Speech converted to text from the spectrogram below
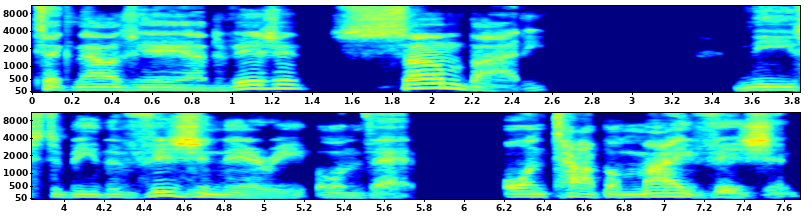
Technology AI division, somebody needs to be the visionary on that, on top of my vision.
